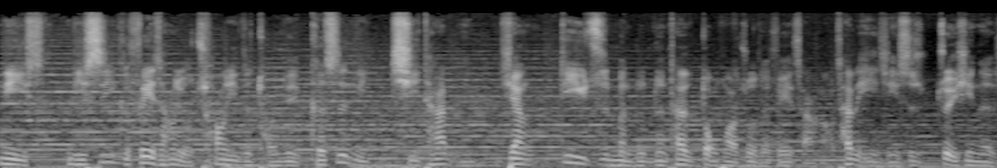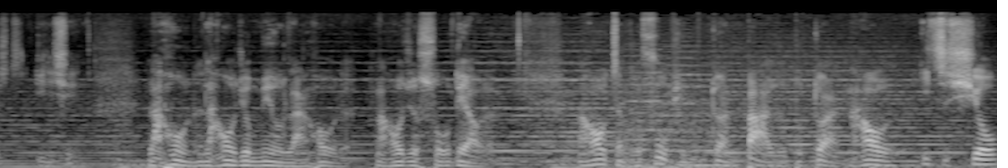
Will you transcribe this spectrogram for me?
你你是一个非常有创意的团队，可是你其他你像《地狱之门》伦敦，它的动画做得非常好，它的引擎是最新的引擎，然后呢，然后就没有然后了，然后就收掉了，然后整个负评不断，bug 不断，然后一直修，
